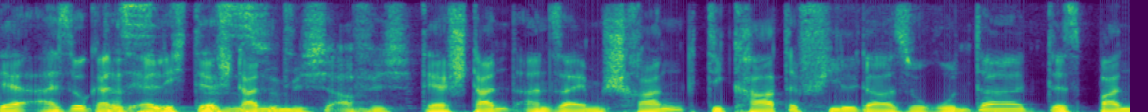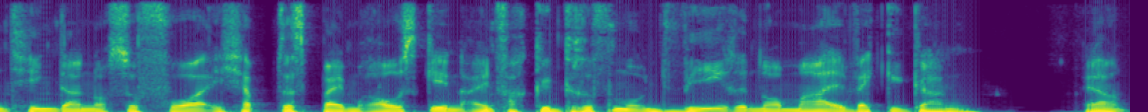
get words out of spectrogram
der, also ganz das, ehrlich, der stand, für mich affig. der stand an seinem Schrank, die Karte fiel da so runter, das Band hing da noch so vor. Ich habe das beim Rausgehen einfach gegriffen und wäre normal weggegangen. Ja,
